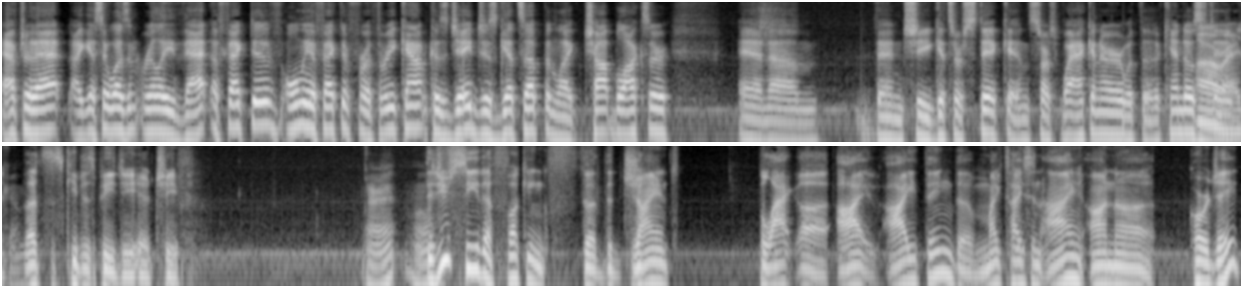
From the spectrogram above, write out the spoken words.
after that, I guess it wasn't really that effective. Only effective for a three count because Jade just gets up and like chop blocks her, and um, then she gets her stick and starts whacking her with the kendo stick. All right, and- let's just keep this PG here, Chief. All right. Well, Did you see the fucking f- the the giant black uh eye eye thing, the Mike Tyson eye on uh Cora Jade?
